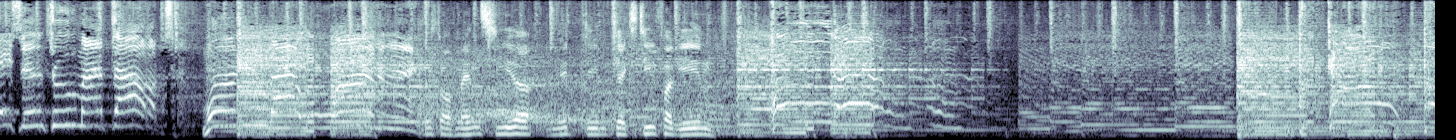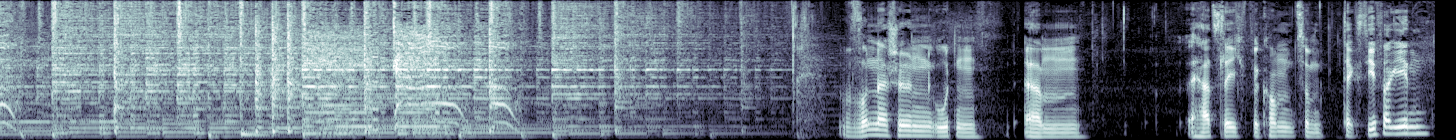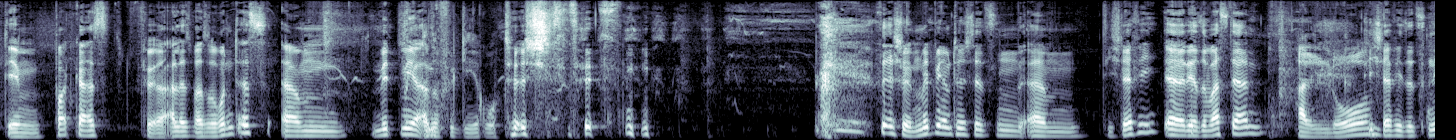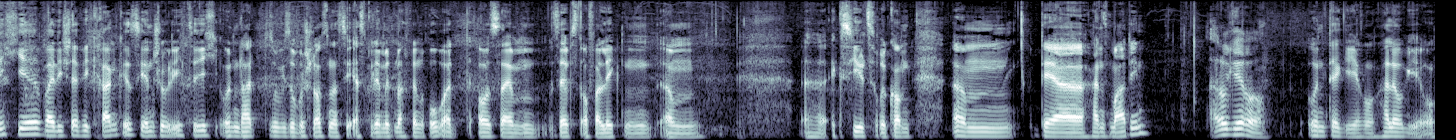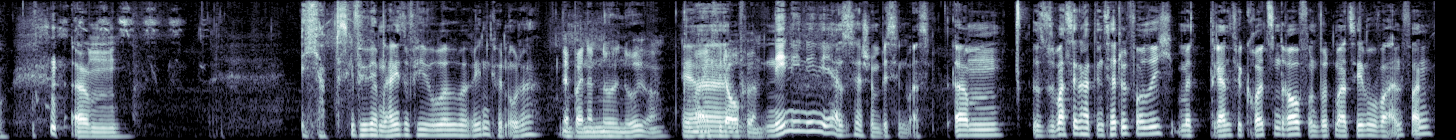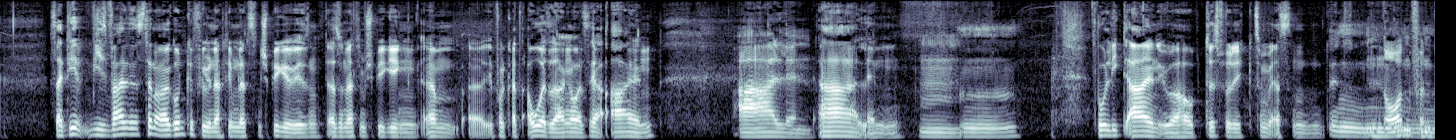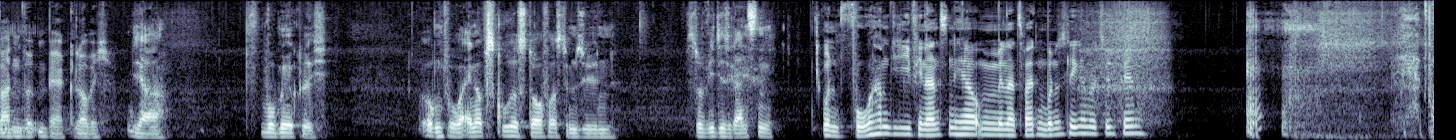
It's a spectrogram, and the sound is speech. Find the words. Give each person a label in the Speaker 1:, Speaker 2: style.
Speaker 1: racing through my thoughts, one by one.
Speaker 2: Christoph Menz hier mit dem Textilvergehen.
Speaker 3: Wunderschönen guten. Ähm, herzlich willkommen zum Textilvergehen, dem Podcast für alles, was so rund ist. Ähm, mit mir
Speaker 2: Also
Speaker 3: am
Speaker 2: für Gero.
Speaker 3: Tisch sitzen. Sehr schön. Mit mir am Tisch sitzen ähm, die Steffi, äh, der Sebastian.
Speaker 4: Hallo.
Speaker 3: Die Steffi sitzt nicht hier, weil die Steffi krank ist. Sie entschuldigt sich und hat sowieso beschlossen, dass sie erst wieder mitmacht, wenn Robert aus seinem selbst auferlegten ähm, äh, Exil zurückkommt. Ähm, der Hans Martin
Speaker 2: Hallo Gero.
Speaker 3: und der Gero. Hallo Gero. ähm, ich habe das Gefühl, wir haben gar nicht so viel darüber reden können, oder?
Speaker 4: Ja, bei einer 0-0, ja. Kann man eigentlich wieder aufhören.
Speaker 3: Nee, nee, nee, nee, das ist ja schon ein bisschen was. Ähm, Sebastian hat den Zettel vor sich mit ganz viel Kreuzen drauf und wird mal erzählen, wo wir anfangen. Seid ihr, wie war das denn euer Grundgefühl nach dem letzten Spiel gewesen? Also nach dem Spiel gegen, ähm, äh, ich wollte gerade Aue sagen, aber es ist ja Aalen.
Speaker 4: Aalen.
Speaker 3: Aalen.
Speaker 2: Hm.
Speaker 3: Wo liegt Aalen überhaupt? Das würde ich zum ersten.
Speaker 4: Im Norden von Baden-Württemberg, glaube ich.
Speaker 2: Ja, womöglich. Irgendwo ein obskures Dorf aus dem Süden. So wie diese ganzen.
Speaker 3: Und wo haben die die Finanzen her, um in der zweiten Bundesliga mitzuspielen?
